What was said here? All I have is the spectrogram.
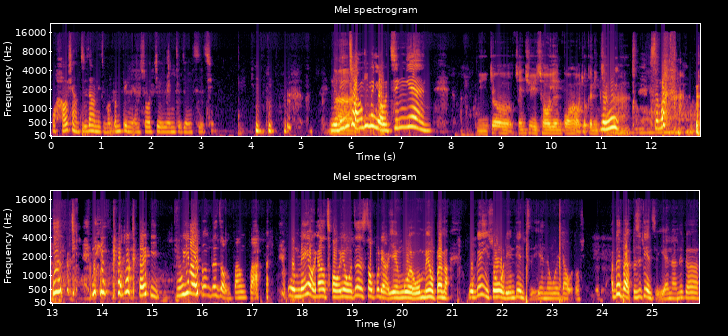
我好想知道你怎么跟病人说戒烟这件事情。你临床这么有经验，你就先去抽烟过后，我就跟你讲啊。什么？你你可不可以不要用这种方法？我没有要抽烟，我真的受不了烟味，我没有办法。我跟你说，我连电子烟的味道我都受不了啊！不不不是电子烟啊，那个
